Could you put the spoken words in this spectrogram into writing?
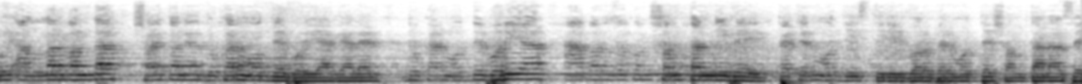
ওই আল্লাহর বান্দা শয়তানের দুঃখার মধ্যে ভরিয়া গেলেন। দুঃখার মধ্যে ভরিয়া আবার যখন সন্তান নিবে, পেটের মধ্যে, স্ত্রীর গর্ভের মধ্যে সন্তান আছে।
